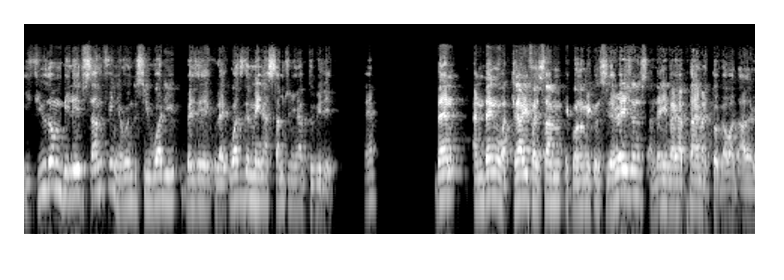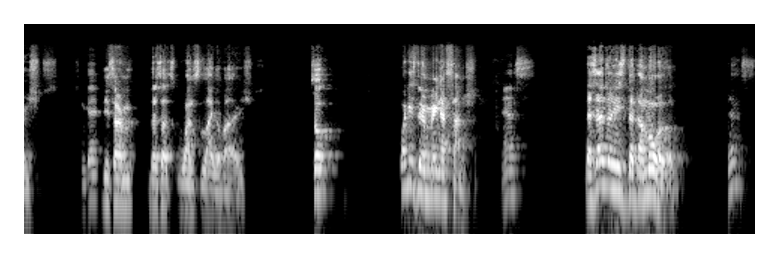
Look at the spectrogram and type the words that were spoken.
If you don't believe something, you're going to see what you basically like what's the main assumption you have to believe. Okay? Then and then what clarify some economic considerations, and then if I have time, I talk about other issues. Okay, these are there's one slide of other issues. So, what is their main assumption? Yes, the assumption is that a model. Yes,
